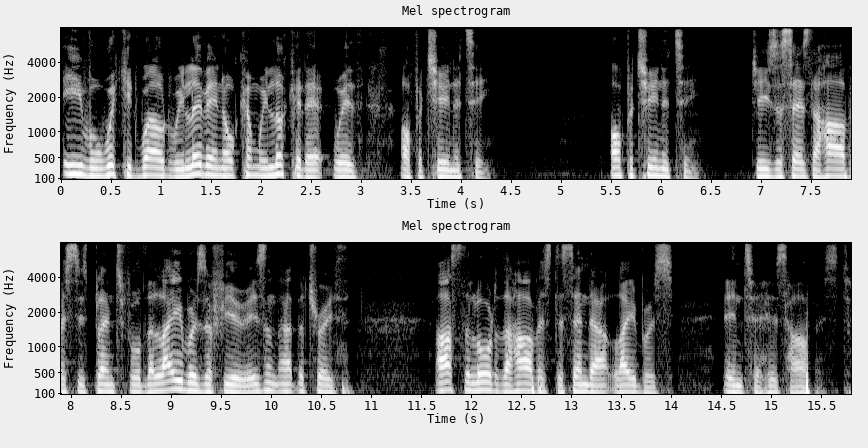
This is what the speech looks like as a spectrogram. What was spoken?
evil, wicked world we live in. Or can we look at it with opportunity? Opportunity. Jesus says the harvest is plentiful, the laborers are few. Isn't that the truth? Ask the Lord of the harvest to send out laborers into his harvest.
